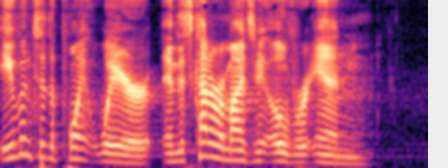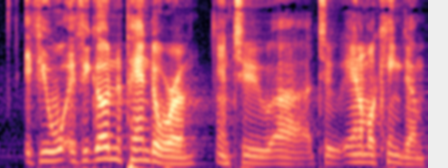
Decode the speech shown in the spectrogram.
Even to the point where, and this kind of reminds me over in if you if you go into Pandora into uh, to Animal Kingdom,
